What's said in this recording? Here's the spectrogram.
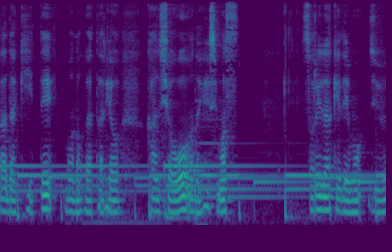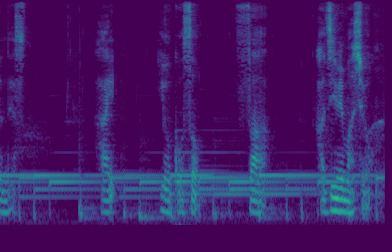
ただ聞いて物語を鑑賞をお願いします。それだけでも十分です。はい。ようこそ。さあ始めましょう。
